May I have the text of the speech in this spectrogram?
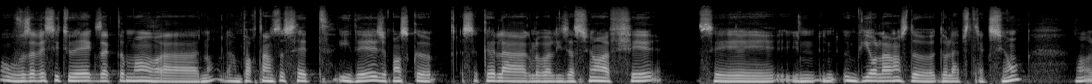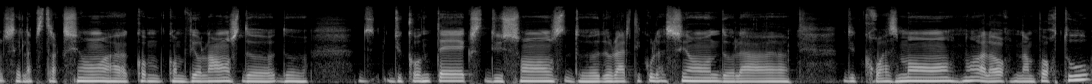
Vous avez situé exactement euh, l'importance de cette idée. Je pense que ce que la globalisation a fait, c'est une, une, une, violence de, de l'abstraction. C'est l'abstraction euh, comme, comme violence de, de, du contexte, du sens, de, de l'articulation, de la du croisement. Non Alors, n'importe où,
